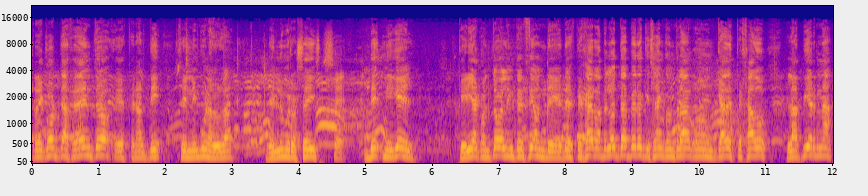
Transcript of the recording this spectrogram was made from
recorte hacia adentro, es penalti sin ninguna duda del número 6 Sí. de Miguel. Quería con toda la intención de despejar la pelota, pero que se ha encontrado con que ha despejado la pierna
